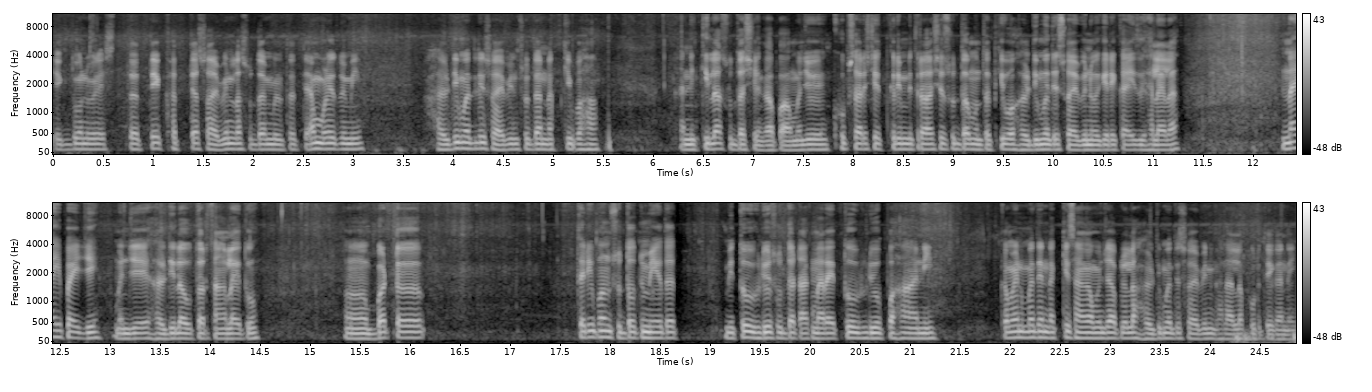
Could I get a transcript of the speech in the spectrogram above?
एक दोन वेळेस. तर ते खत त्या सोयाबीनलासुद्धा मिळतं. त्यामुळे तुम्ही हळदीमधली सोयाबीनसुद्धा नक्की पहा. आणि तिलासुद्धा शेंगा पहा. म्हणजे खूप सारे शेतकरी मित्र असे सुद्धा म्हणतात की बा हळदीमध्ये सोयाबीन वगैरे काहीच घालायला नाही पाहिजे. म्हणजे हळदीला उतार चांगला येतो. बट तरी पण सुद्धा तुम्ही एकदा मी तो व्हिडिओसुद्धा टाकणार आहे. तो व्हिडिओ पहा आणि कमेंटमध्ये नक्की सांगा म्हणजे आपल्याला हळदीमध्ये सोयाबीन घालायला पुरते का नाही?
